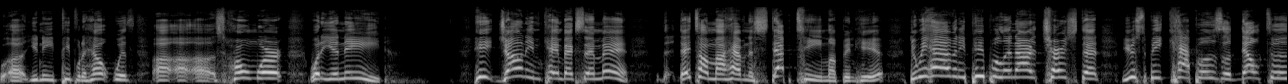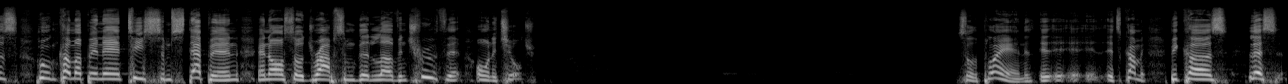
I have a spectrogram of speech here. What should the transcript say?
Uh, you need people to help with uh, uh, uh homework? What do you need? He John even came back saying, "Man, they talking about having a step team up in here. Do we have any people in our church that used to be Kappas or Deltas who can come up in there and teach some stepping and also drop some good love and truth on the children?" So the plan, it, it, it, it's coming because listen,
